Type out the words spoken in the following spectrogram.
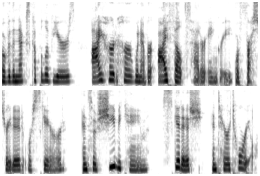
Over the next couple of years, I hurt her whenever I felt sad or angry or frustrated or scared. And so she became skittish and territorial.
